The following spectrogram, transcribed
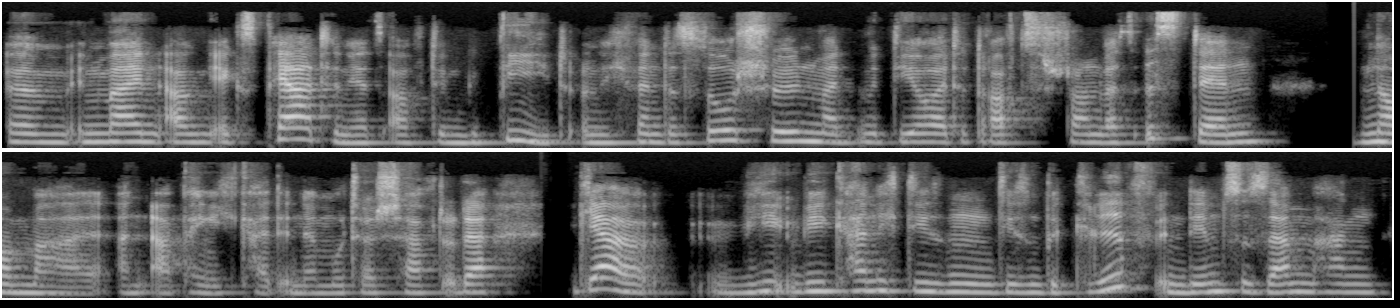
ähm, in meinen Augen die Expertin jetzt auf dem Gebiet. Und ich finde es so schön, mit dir heute drauf zu schauen, was ist denn normal an Abhängigkeit in der Mutterschaft? Oder ja, wie, wie kann ich diesen, diesen Begriff in dem Zusammenhang,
